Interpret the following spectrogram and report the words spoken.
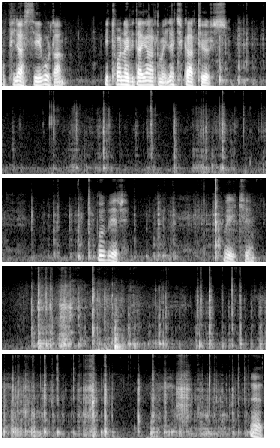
bu plastiği buradan bir tornavida yardımıyla çıkartıyoruz. Bu bir. Bu iki. Evet.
